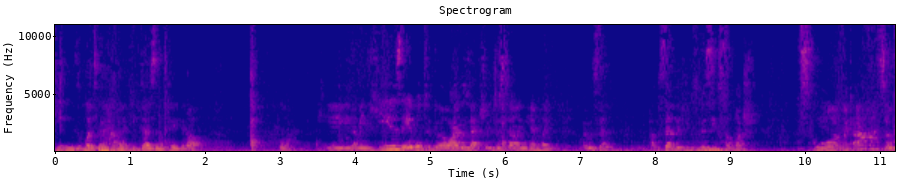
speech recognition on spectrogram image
he's, what's gonna happen if he doesn't take it off? He, I mean, he is able to go. I was actually just telling him, like, I was upset that he was missing so much school. I'm like, ah. So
